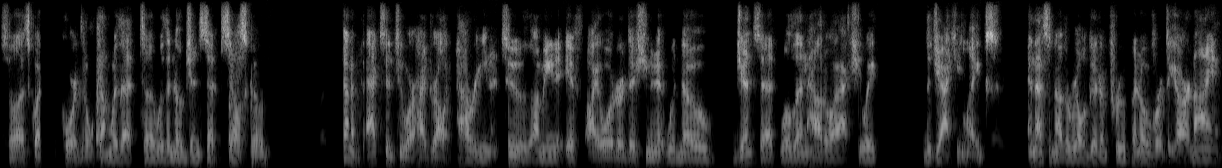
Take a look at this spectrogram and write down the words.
So that's quite a cord that'll come with that uh, with a no genset sales code kind of backs into our hydraulic power unit too. I mean, if I order this unit with no genset, well, then how do I actuate the jacking legs? And that's another real good improvement over the R9.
